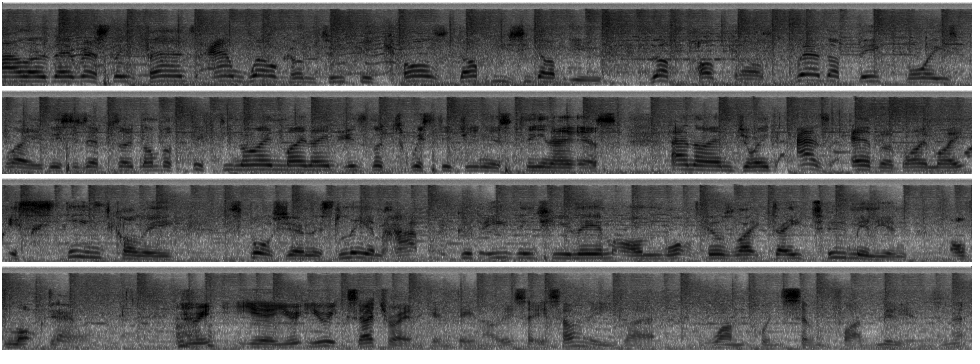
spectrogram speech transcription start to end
Hello there, wrestling fans, and welcome to Because WCW, the podcast where the big boys play. This is episode number 59. My name is the Twisted Genius Dean A.S., and I am joined as ever by my esteemed colleague, sports journalist Liam Happ. Good evening to you, Liam, on what feels like day 2 million of lockdown. You're, yeah, you're, you're exaggerating again, Dino. It's, it's only like 1.75 million, isn't it?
